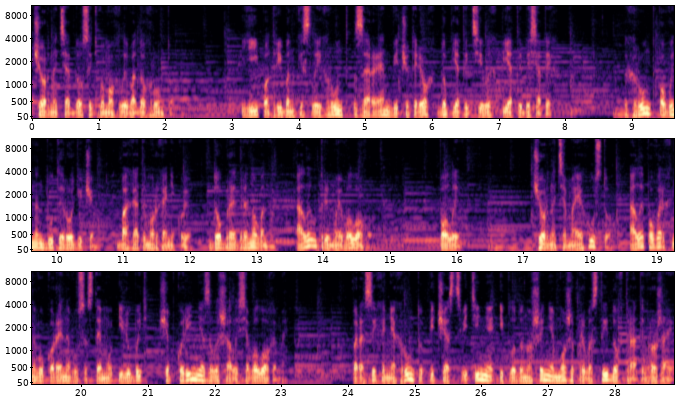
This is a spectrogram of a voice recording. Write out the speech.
Чорниця досить вимоглива до ґрунту. Їй потрібен кислий ґрунт з РН від 4 до 5,5. Ґрунт повинен бути родючим, багатим органікою, добре дренованим, але утримує вологу. Полив. Чорниця має густу, але поверхневу кореневу систему і любить, щоб коріння залишалися вологими. Пересихання ґрунту під час цвітіння і плодоношення може привести до втрати врожаю.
